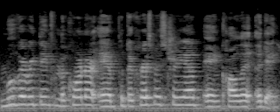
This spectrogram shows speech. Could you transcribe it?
move everything from the corner and put the Christmas tree up and call it a day.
